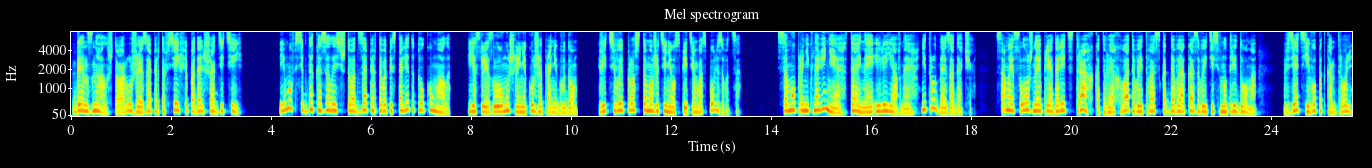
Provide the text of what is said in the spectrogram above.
Дэн знал, что оружие заперто в сейфе подальше от детей. Ему всегда казалось, что от запертого пистолета толку мало, если злоумышленник уже проник в дом, ведь вы просто можете не успеть им воспользоваться. Само проникновение, тайное или явное, нетрудная задача. Самое сложное — преодолеть страх, который охватывает вас, когда вы оказываетесь внутри дома, взять его под контроль,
